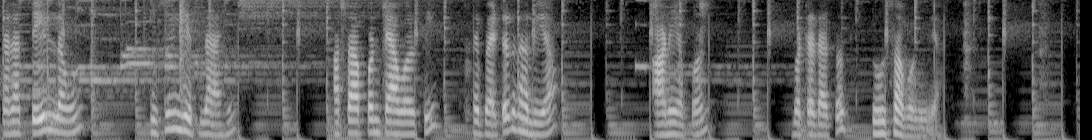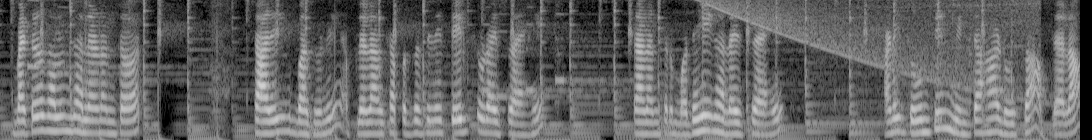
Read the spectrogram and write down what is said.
त्याला तेल लावून पुसून घेतलं आहे. आता आपण त्यावरती हे बॅटर घालूया आणि आपण बटाट्याचा डोसा बनवूया. बॅटर घालून झाल्यानंतर चारी बाजूने आपल्याला अशा पद्धतीने तेल सोडायचं आहे. त्यानंतर मध्येही घालायचं आहे. आणि दोन तीन मिनटं हा डोसा आपल्याला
